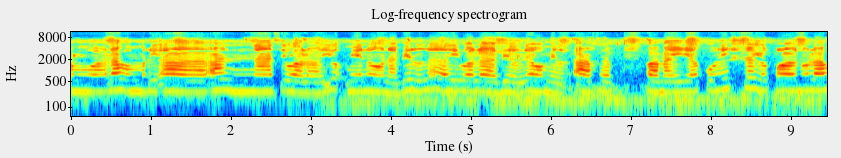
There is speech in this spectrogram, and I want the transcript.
أموالهم رئاء الناس ولا يؤمنون بالله ولا باليوم الآخر ومن يكن الشيطان له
